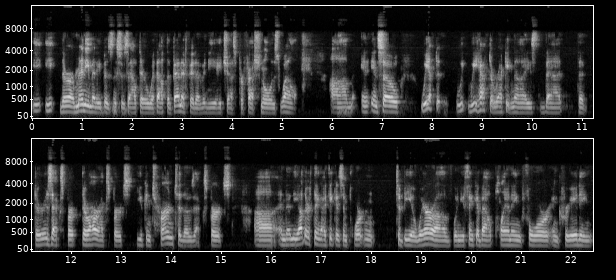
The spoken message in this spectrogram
e- e- there are many many businesses out there without the benefit of an EHS professional as well, um, and, and so we have to we, we have to recognize that that there is expert there are experts you can turn to those experts uh, and then the other thing I think is important to be aware of when you think about planning for and creating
